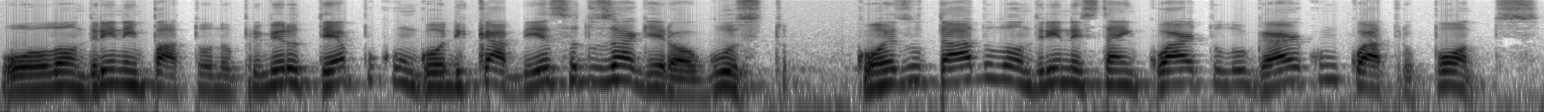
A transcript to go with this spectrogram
O Londrina empatou no primeiro tempo com gol de cabeça do zagueiro Augusto. Com o resultado, o Londrina está em quarto lugar com quatro pontos.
